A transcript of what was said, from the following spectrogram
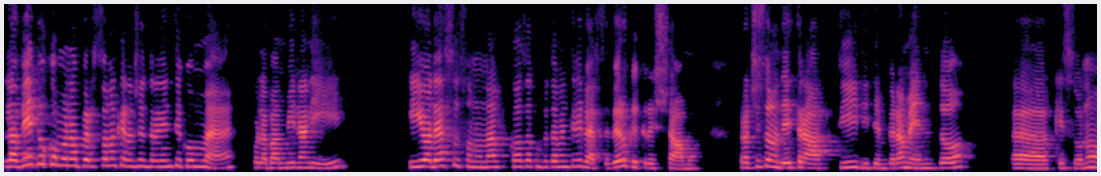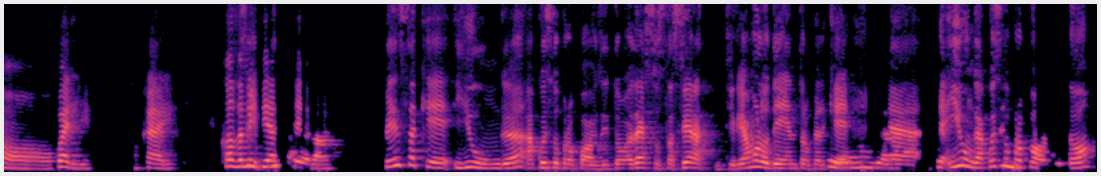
la vedo come una persona che non c'entra niente con me, quella bambina lì. Io adesso sono una cosa completamente diversa. È vero che cresciamo, però ci sono dei tratti di temperamento eh, che sono quelli, ok? Cosa sì, mi piaceva? Pensa che Jung, a questo proposito, adesso stasera tiriamolo dentro perché Jung, eh, cioè Jung a questo proposito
